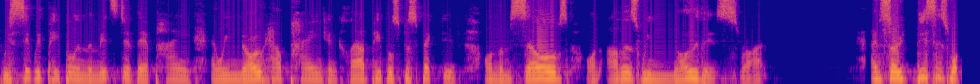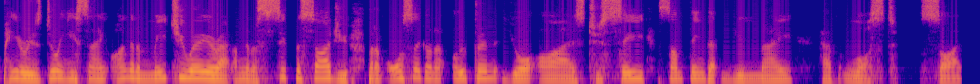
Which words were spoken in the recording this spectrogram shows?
we sit with people in the midst of their pain and we know how pain can cloud people's perspective on themselves, on others. We know this, right? And so, this is what Peter is doing. He's saying, I'm going to meet you where you're at. I'm going to sit beside you, but I'm also going to open your eyes to see something that you may have lost sight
